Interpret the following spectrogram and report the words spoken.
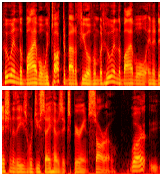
who in the Bible, we've talked about a few of them, but who in the Bible, in addition to these, would you say has experienced sorrow? Well, I,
